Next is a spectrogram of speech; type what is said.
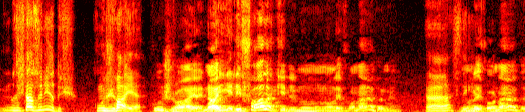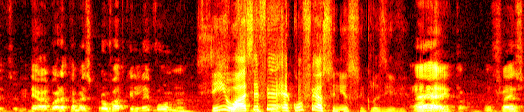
nos Estados Unidos, com joia. Com joia. Não, e ele fala que ele não, não levou nada, né? Ah, sim. Não levou nada. Agora está mais provado que ele levou, né? Sim, o Acef é, é confesso nisso, inclusive. É, então. Confesso.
